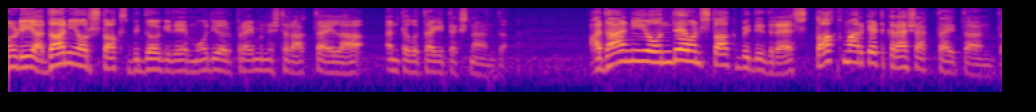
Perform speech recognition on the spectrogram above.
ನೋಡಿ, ಅದಾನಿ ಅವ್ರ ಸ್ಟಾಕ್ಸ್ ಬಿದ್ದೋಗಿದೆ. ಮೋದಿ ಅವ್ರ ಪ್ರೈಮ್ ಮಿನಿಸ್ಟರ್ ಆಗ್ತಾ ಇಲ್ಲ ಅಂತ ಗೊತ್ತಾಗಿದ ತಕ್ಷಣ ಅಂತ. ಅದಾನಿ ಒಂದೇ ಒಂದು ಸ್ಟಾಕ್ ಬಿದ್ದಿದ್ರೆ ಸ್ಟಾಕ್ ಮಾರ್ಕೆಟ್ ಕ್ರ್ಯಾಶ್ ಆಗ್ತಾ ಇತ್ತಾ ಅಂತ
